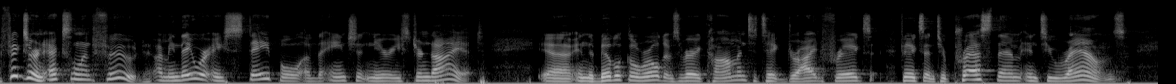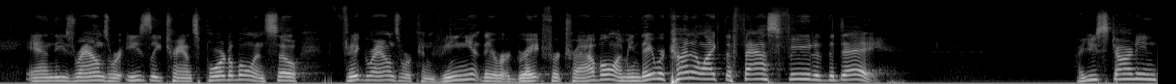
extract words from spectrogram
figs are an excellent food. I mean, they were a staple of the ancient Near Eastern diet. Uh, in the biblical world, it was very common to take dried figs, figs and to press them into rounds and these rounds were easily transportable and so fig rounds were convenient. They were great for travel. I mean they were kind of like the fast food of the day. Are you starting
